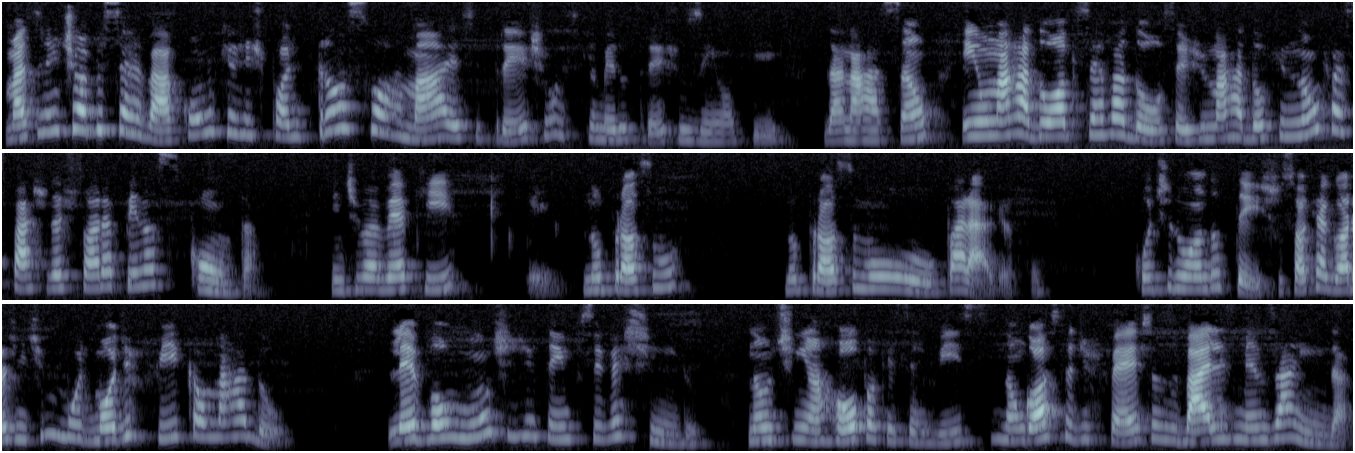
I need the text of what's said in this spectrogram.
Mas a gente observar como que a gente pode transformar esse trecho, esse primeiro trechozinho aqui da narração em um narrador observador, ou seja, um narrador que não faz parte da história, apenas conta. A gente vai ver aqui no próximo, no próximo parágrafo. Continuando o texto, só que agora a gente modifica o narrador. Levou um monte de tempo se vestindo. Não tinha roupa que servisse, não gosta de festas, bailes menos ainda.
